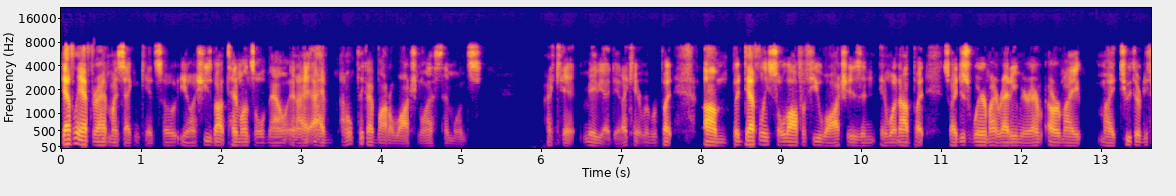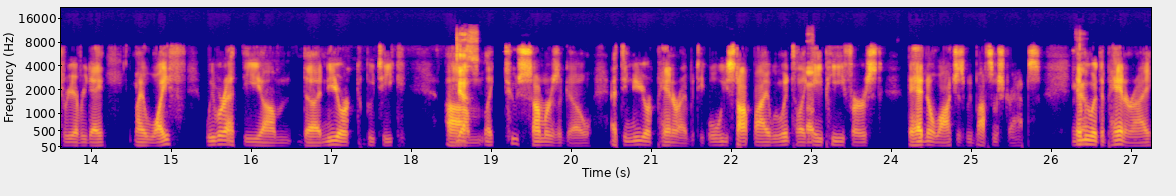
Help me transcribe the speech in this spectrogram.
definitely after I have my second kid. So you know she's about 10 months old now, and I I, have, I don't think I bought a watch in the last 10 months. I can't, maybe I did, I can't remember, but um, but definitely sold off a few watches and, and whatnot. But so I just wear my Radiomir ev- or my my 233 every day. My wife, we were at the um the New York boutique Yes. um like two summers ago at the New York Panerai boutique. Well, we stopped by, we went to like Oh, AP first. They had no watches, we bought some straps. Then yeah. we went to Panerai.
